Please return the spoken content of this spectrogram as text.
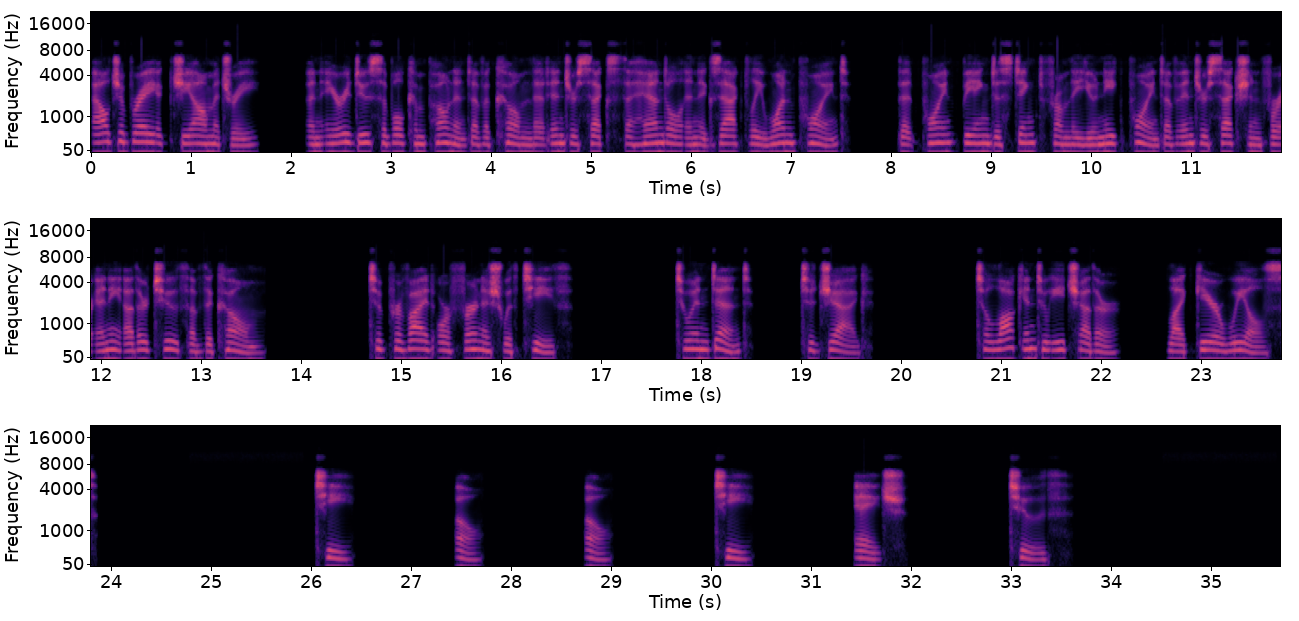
Algebraic geometry, an irreducible component of a comb that intersects the handle in exactly one point, that point being distinct from the unique point of intersection for any other tooth of the comb. To provide or furnish with teeth. To indent, to jag. To lock into each other, like gear wheels. T O O T H Tooth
